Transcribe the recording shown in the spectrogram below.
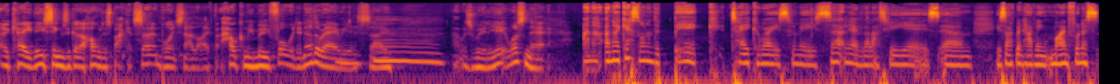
okay, these things are going to hold us back at certain points in our life, but how can we move forward in other areas? Mm. So mm. that was really it, wasn't it? And I, and I guess one of the big takeaways for me, certainly over the last few years, um, is I've been having mindfulness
